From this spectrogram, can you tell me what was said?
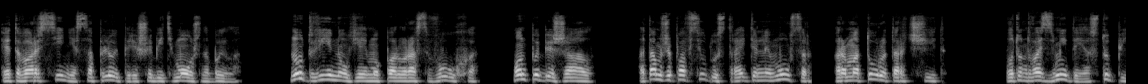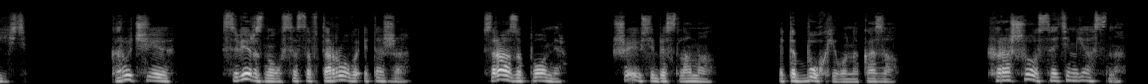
Этого Арсения соплей перешибить можно было. Ну, двинул я ему пару раз в ухо, он побежал, а там же повсюду строительный мусор, арматура торчит. Вот он возьми да и оступись. Короче, сверзнулся со второго этажа. Сразу помер, шею себе сломал. Это Бог его наказал. Хорошо, с этим ясно.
